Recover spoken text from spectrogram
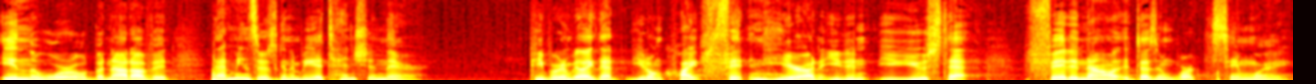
in the world, but not of it. That means there's going to be a tension there. People are going to be like, that, you don't quite fit in here. You, didn't, you used to fit, and now it doesn't work the same way.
